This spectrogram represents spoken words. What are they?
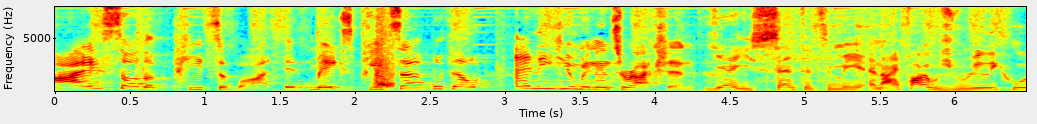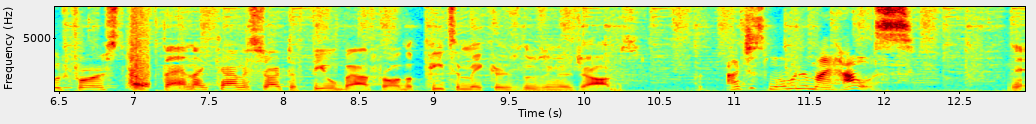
I saw the pizza bot. It makes pizza without any human interaction. Yeah, you sent it to me, and I thought it was really cool at first, but then I kind of started to feel bad for all the pizza makers losing their jobs. I just want one in my house. Yeah.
